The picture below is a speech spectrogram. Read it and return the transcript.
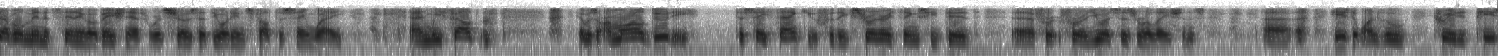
several minute standing ovation afterwards shows that the audience felt the same way. And we felt it was our moral duty to say thank you for the extraordinary things he did uh, for, for U.S. Israel relations. Uh, he's the one who created peace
